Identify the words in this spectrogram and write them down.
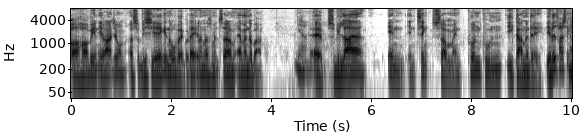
at hoppe ind i radioen, og så vi siger ikke Nova goddag eller noget som helst, så er man der bare. Ja. Øh, så vi leger en, en ting, som man kun kunne i gamle dage. Jeg ved faktisk ikke,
